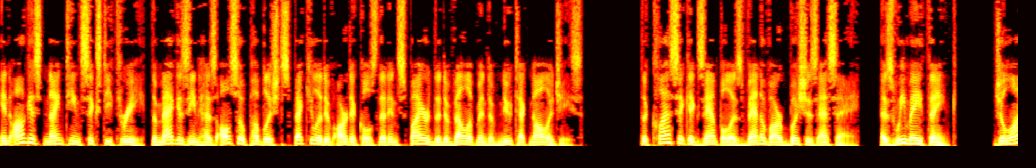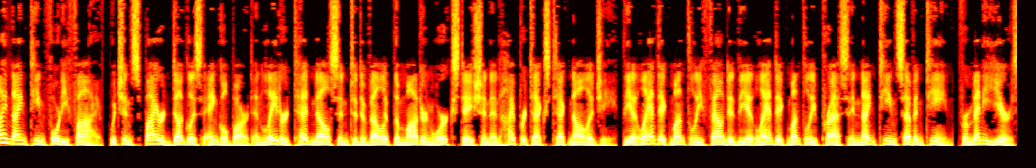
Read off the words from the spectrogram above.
In August 1963, the magazine has also published speculative articles that inspired the development of new technologies. The classic example is Vannevar Bush's essay, As We May Think, July 1945, which inspired Douglas Engelbart and later Ted Nelson to develop the modern workstation and hypertext technology. The Atlantic Monthly founded the Atlantic Monthly Press in 1917. For many years,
